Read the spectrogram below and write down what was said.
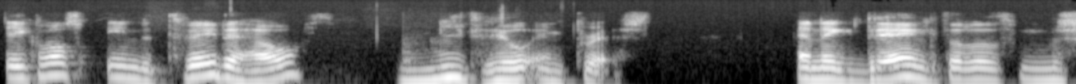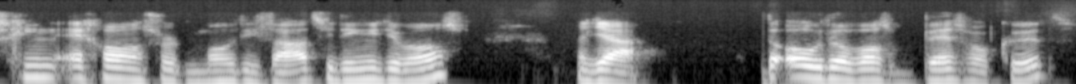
ik was in de tweede helft niet heel impressed. En ik denk dat het misschien echt wel een soort motivatiedingetje was. Want ja, de auto was best wel kut.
